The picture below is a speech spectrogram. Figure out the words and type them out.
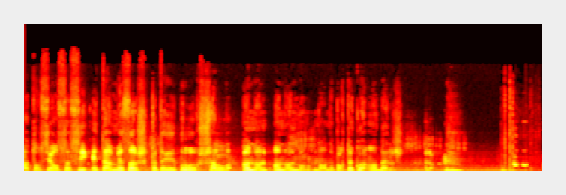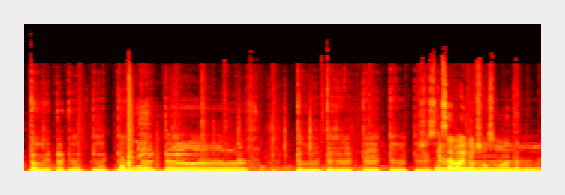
Attention, ceci est un message codé pour Shell en, al- en allemand, non, n'importe quoi, en belge. Alors, Je suis censée avoir une autre chanson dans la tête. non.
